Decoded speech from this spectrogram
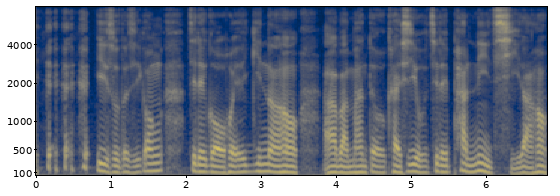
意思就是讲，即个误会囡仔吼，啊，慢慢都开始有即个叛逆期啦吼。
